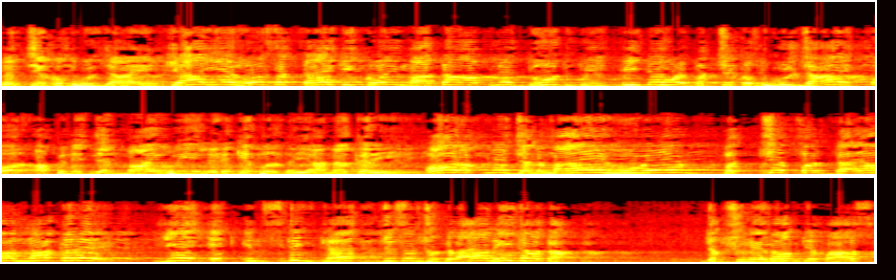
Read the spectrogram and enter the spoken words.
बच्चे को भूल जाए। क्या ये हो सकता है कि कोई माता अपने दूध पीते हुए बच्चे को भूल जाए? और अपने जन्माए हुए लड़के पर दया न करे। और अपने जन्माए हुए बच्चे पर दया न करे। ये एक इंस्टिंक्ट है जिसे झुटलाया नहीं जाता। जब सुलेमान के पास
